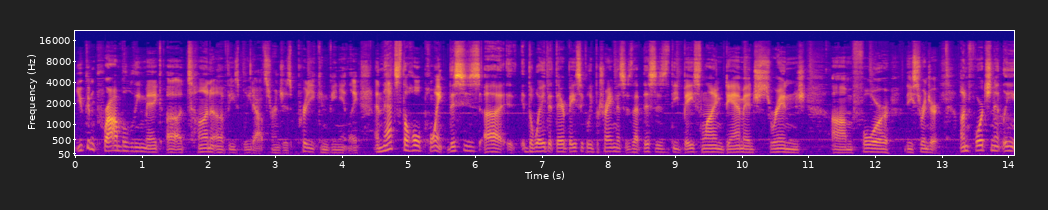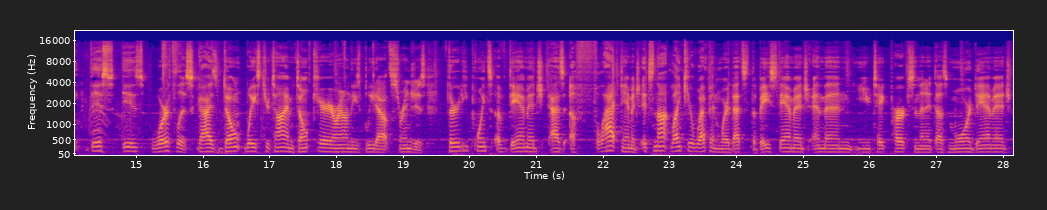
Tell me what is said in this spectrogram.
You can probably make a ton of these Bleed Out syringes pretty conveniently. And that's the whole point. This is, uh, the way that they're basically portraying this is that this is the baseline damage syringe um, for the syringer. Unfortunately, this is worthless. Guys, don't waste your time. Don't carry around these bleed out syringes. 30 points of damage as a flat damage. It's not like your weapon where that's the base damage and then you take perks and then it does more damage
